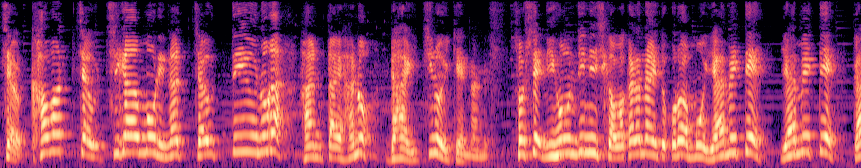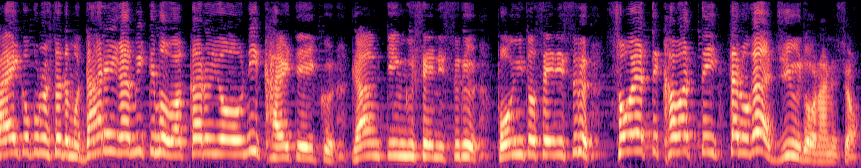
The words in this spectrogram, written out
ちゃう、変わっちゃう、違うものになっちゃうっていうのが反対派の第一の意見なんです。そして日本人にしかわからないところはもうやめて、やめて、外国の人でも誰が見てもわかるように変えていく。ランキング制にする、ポイント制にする、そうやって変わっていったのが柔道なんですよ。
